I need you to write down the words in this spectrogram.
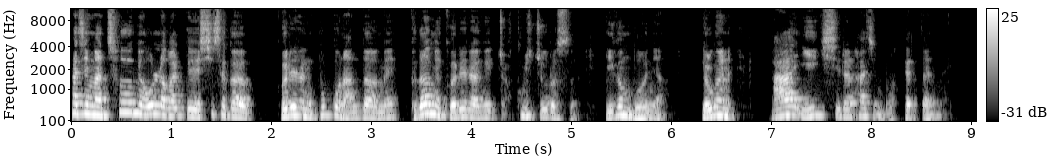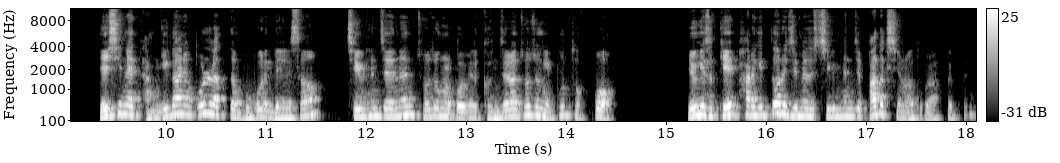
하지만 처음에 올라갈 때 시세가 거래량이 붙고 난 다음에 그 다음에 거래량이 조금씩 줄었어. 이건 뭐냐? 결국에는 다 이익 실현하지 못했다는 얘기. 대신에 단기간에 올랐던 부분에 대해서 지금 현재는 조정을 보면서 건전한 조정이 붙었고 여기서 개파르게 떨어지면서 지금 현재 바닥 신호가 들어왔거든요.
